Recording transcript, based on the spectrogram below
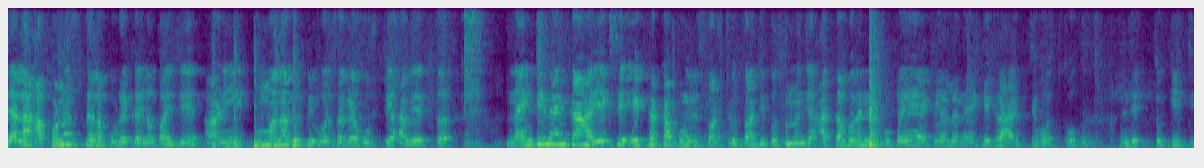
त्याला आपणच त्याला पुढे केलं पाहिजे. आणि तुम्हाला जर प्युअर सगळ्या गोष्टी हव्यात तर नाईन्टी नाईन का एकशे एक टक्का आपण विश्वास ठेवतो आधीपासून. म्हणजे आतापर्यंत कुठेही ऐकलेलं नाही की ग्राहकची वस्तू म्हणजे चुकीची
